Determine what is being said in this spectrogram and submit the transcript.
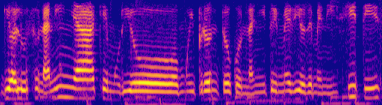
dio a luz una niña que murió muy pronto con un añito y medio de meningitis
